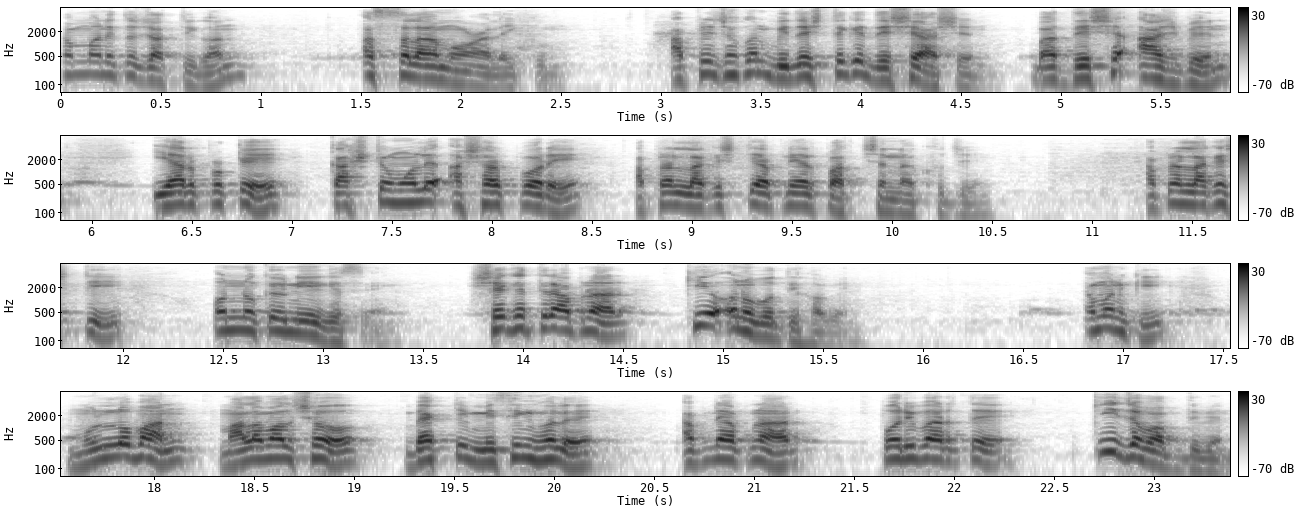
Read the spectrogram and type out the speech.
সম্মানিত যাত্রীগণ, আসসালামু আলাইকুম। আপনি যখন বিদেশ থেকে দেশে আসেন বা দেশে আসবেন, এয়ারপোর্টে কাস্টমলে আসার পরে আপনার লাগেজটি আপনি আর পাচ্ছেন না খুঁজে। আপনার লাগেজটি অন্য কেউ নিয়ে গেছে। সেক্ষেত্রে আপনার কী অনুভূতি হবে? এমনকি মূল্যবান মালামাল সহ ব্যাগটি মিসিং হলে আপনি আপনার পরিবারতে কী জবাব দিবেন?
